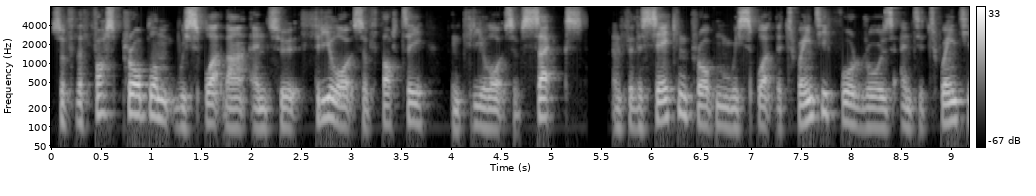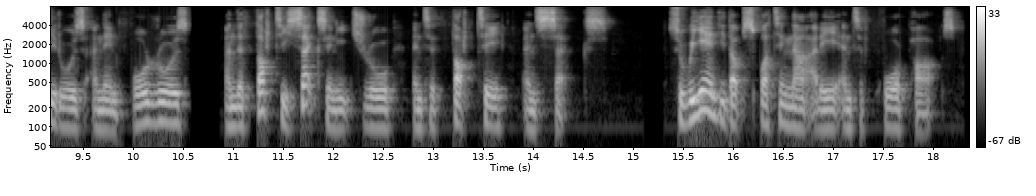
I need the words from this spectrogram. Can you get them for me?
So for the first problem, we split that into three lots of 30 and three lots of 6. And for the second problem, we split the 24 rows into 20 rows and then 4 rows, and the 36 in each row into 30 and 6. So we ended up splitting that array into four parts.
